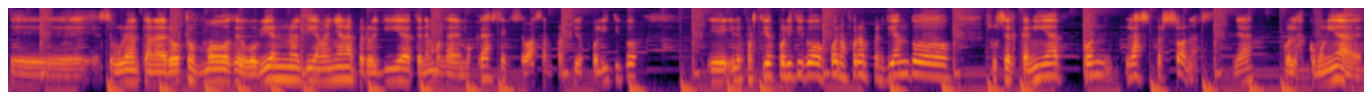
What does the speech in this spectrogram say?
Eh, seguramente van a haber otros modos de gobierno el día de mañana, pero hoy día tenemos la democracia que se basa en partidos políticos eh, y los partidos políticos, bueno, fueron perdiendo su cercanía con las personas, ¿ya? Con las comunidades.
